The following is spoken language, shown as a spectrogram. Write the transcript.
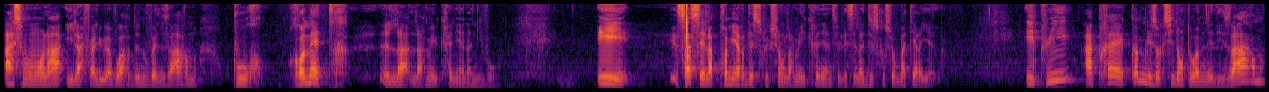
à ce moment-là, il a fallu avoir de nouvelles armes pour remettre l'armée ukrainienne à niveau. Et ça, c'est la première destruction de l'armée ukrainienne, c'est la destruction matérielle. Et puis, après, comme les Occidentaux amenaient des armes,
